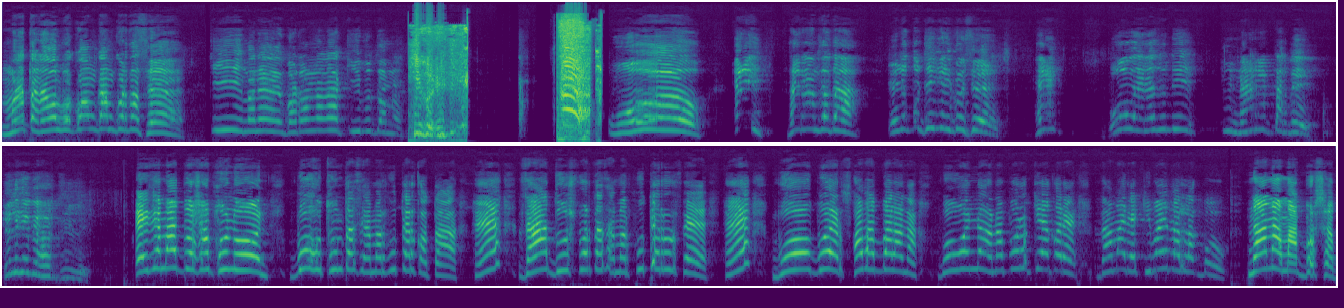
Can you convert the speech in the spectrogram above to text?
মাথাটা অল্প কম কাম করতেছে। কি মানে ঘটনাটা কি বুঝলাম না? ও এই হারাম দাদা এটা তো ঠিকই কইছে। হ্যাঁ? বউ এরা যদি তুই না রাখতে কেলিকে বিহার দিলে? এই যে মাত বসা শুনুন বহু শুনতাছে আমার পুতের কথা হ্যাঁ? যা দুষ পড়তাছে আমার পুতের উঠে হ্যাঁ? বউ বউয়ের স্বভাব বালা না বউ অন্য না পরকিয়া করে জামাই রে কি মাইবার লাগবো? না না মাতবর সাপ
